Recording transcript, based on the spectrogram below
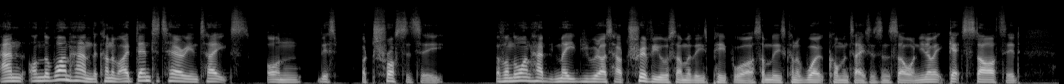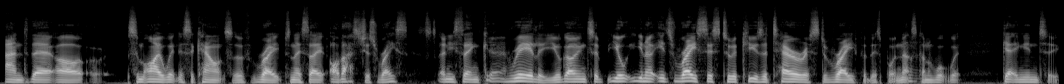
And on the one hand, the kind of identitarian takes on this atrocity of on the one hand made you realize how trivial some of these people are, some of these kind of woke commentators and so on. You know, it gets started and there are some eyewitness accounts of rapes and they say, "Oh, that's just racist," and you think, yeah. really, you're going to, you you know, it's racist to accuse a terrorist of rape at this point. And that's mm. kind of what we're getting into.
